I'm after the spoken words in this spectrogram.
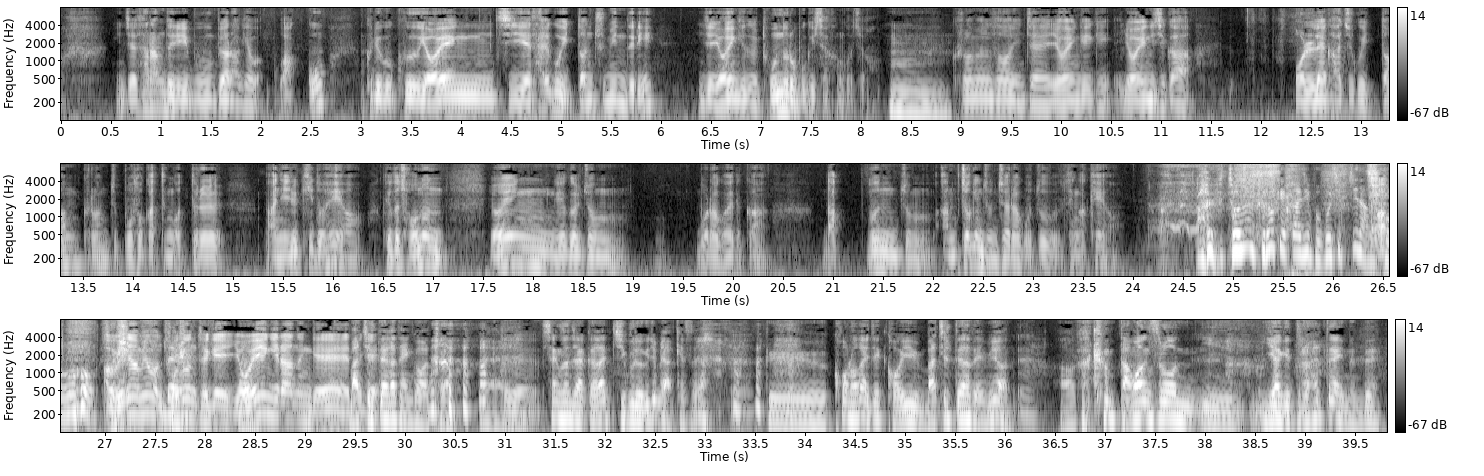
이제 사람들이 무별하게 왔고 그리고 그 여행지에 살고 있던 주민들이 이제 여행객을 돈으로 보기 시작한 거죠. 음. 그러면서 이제 여행객이 여행지가 원래 가지고 있던 그런 좀 보석 같은 것들을 많이 잃기도 해요. 그래서 저는 여행객을 좀 뭐라고 해야 될까 나쁜 좀 암적인 존재라고도 생각해요. 아, 저는 그렇게까지 보고 싶진 않고. 아 왜냐하면 네. 저는 되게 여행이라는 게 마칠 되게 때가 된 것 같아요. 네. 생선 작가가 지구력이 좀 약해서요. 그 코너가 이제 거의 마칠 때가 되면 네. 어, 가끔 당황스러운 이 이야기들을 할 때가 있는데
